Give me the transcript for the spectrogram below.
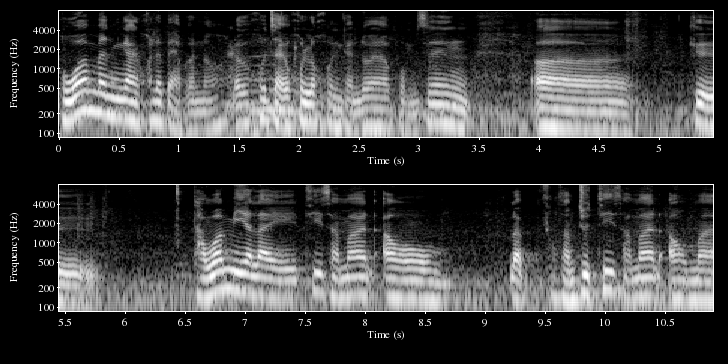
ผมว่ามันงานคนละแบบกันเนาะแล้วก็เข้าใจว่าคนละคนกันด้วยครับผมซึ่งเอ่อคือถามว่ามีอะไรที่สามารถเอาแบบสองสามจุดที่สามารถเอามา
